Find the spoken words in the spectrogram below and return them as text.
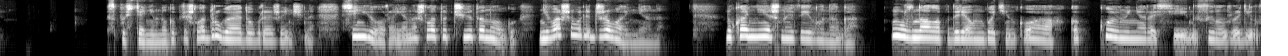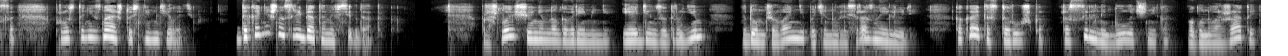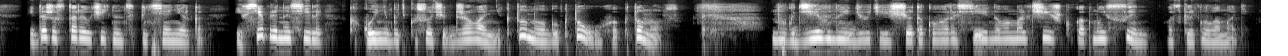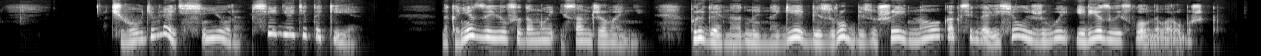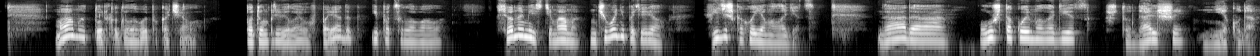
Спустя немного пришла другая добрая женщина. «Сеньора, я нашла тут чью-то ногу. Не вашего ли Джованни она?» «Ну, конечно, это его нога. Узнала по дырявому ботинку. Ах, какой у меня рассеянный сын уродился. Просто не знаю, что с ним делать. Да, конечно, с ребятами всегда так. Прошло еще немного времени, и один за другим в дом Джованни потянулись разные люди. Какая-то старушка, рассыльный булочника, вагонвожатый и даже старая учительница-пенсионерка. И все приносили какой-нибудь кусочек Джованни, кто ногу, кто ухо, кто нос. «Но где вы найдете еще такого рассеянного мальчишку, как мой сын?» — воскликнула мать. Чего удивляетесь, сеньора? Все дети такие. Наконец заявился домой и сам Джованни, прыгая на одной ноге, без рук, без ушей, но, как всегда, веселый, живой и резвый, словно воробушек. Мама только головой покачала. Потом привела его в порядок и поцеловала. «Все на месте, мама, ничего не потерял. Видишь, какой я молодец?» «Да-да, уж такой молодец, что дальше некуда.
